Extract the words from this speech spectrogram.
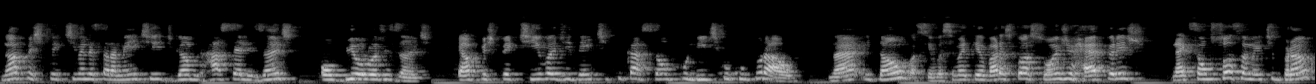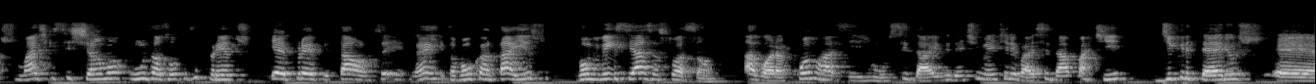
não é uma perspectiva necessariamente, digamos, racializante ou biologizante, é uma perspectiva de identificação político-cultural. Né? Então, assim, você vai ter várias situações de rappers né, que são socialmente brancos, mas que se chamam uns aos outros de pretos. E aí, preto e tal, sei, né? então vão cantar isso, vão vivenciar essa situação. Agora, quando o racismo se dá, evidentemente, ele vai se dar a partir de critérios, é,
